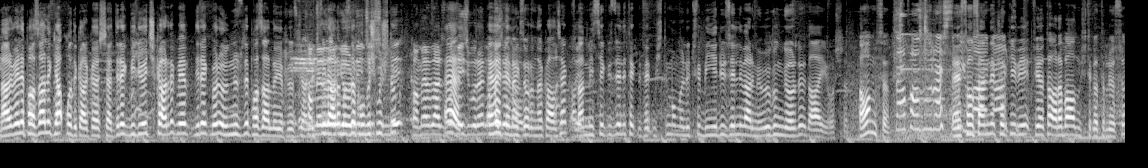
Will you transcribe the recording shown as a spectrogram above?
Merve ile pazarlık yapmadık arkadaşlar. Direkt videoyu çıkardık ve direkt böyle önünüzde pazarlığı yapıyoruz şu an. Kameraları aramızda gördüğü için konuşmuştuk. şimdi Kameralar da Evet, mecburen evet alacak demek abi. zorunda kalacak. Güzel. Ben 1850 teklif etmiştim ama Lütfü 1750 vermiyor. Uygun gördü. Daha iyi boşver. Tamam mısın? Daha fazla En uğraştırmayayım son bari seninle çok iyi bir fiyata araba almıştık hatırlıyorsun.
